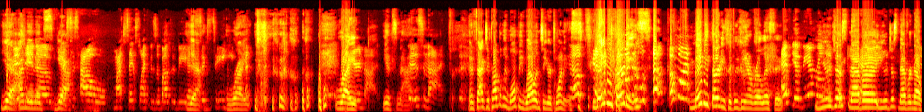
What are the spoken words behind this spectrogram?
yeah. I mean, it's of yeah, this is how my sex life is about to be at Yeah. 16. right, right. You're not. It's not. It's not. In fact, it probably won't be well into your twenties, maybe thirties, Come on. maybe thirties if we're being realistic. If you're being You realistic, just never, you just never know.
